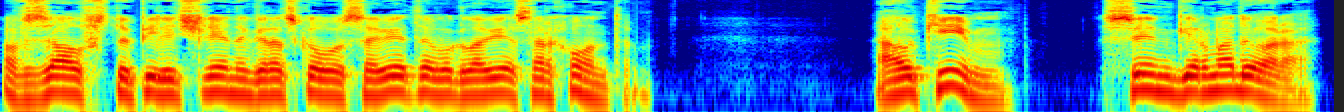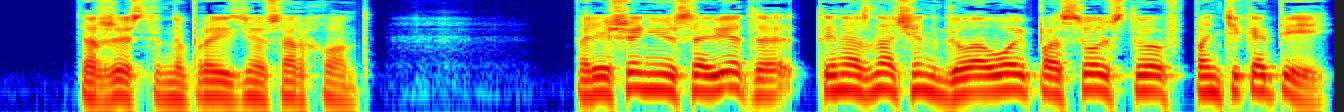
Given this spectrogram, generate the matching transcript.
В зал вступили члены городского совета во главе с Архонтом. — Алким, сын Гермодора, — торжественно произнес Архонт. — По решению совета ты назначен главой посольства в Пантикопей.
